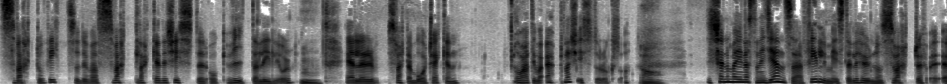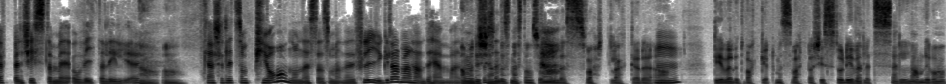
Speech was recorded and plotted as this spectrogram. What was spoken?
svart och vitt. Så det var svartlackade kister och vita liljor. Mm. Eller svarta bårtäcken. Och att det var öppna kistor också. Ja. Det känner man ju nästan igen så här filmiskt, eller hur? Någon svart öppen kista med, och vita liljor. Ja, ja. Kanske lite som piano nästan, som man, eller flyglar man hade hemma. Ja, men det kändes så... nästan så med den där svartlackade. Mm. Det är väldigt vackert med svarta kistor. Det är väldigt sällan. Det var,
